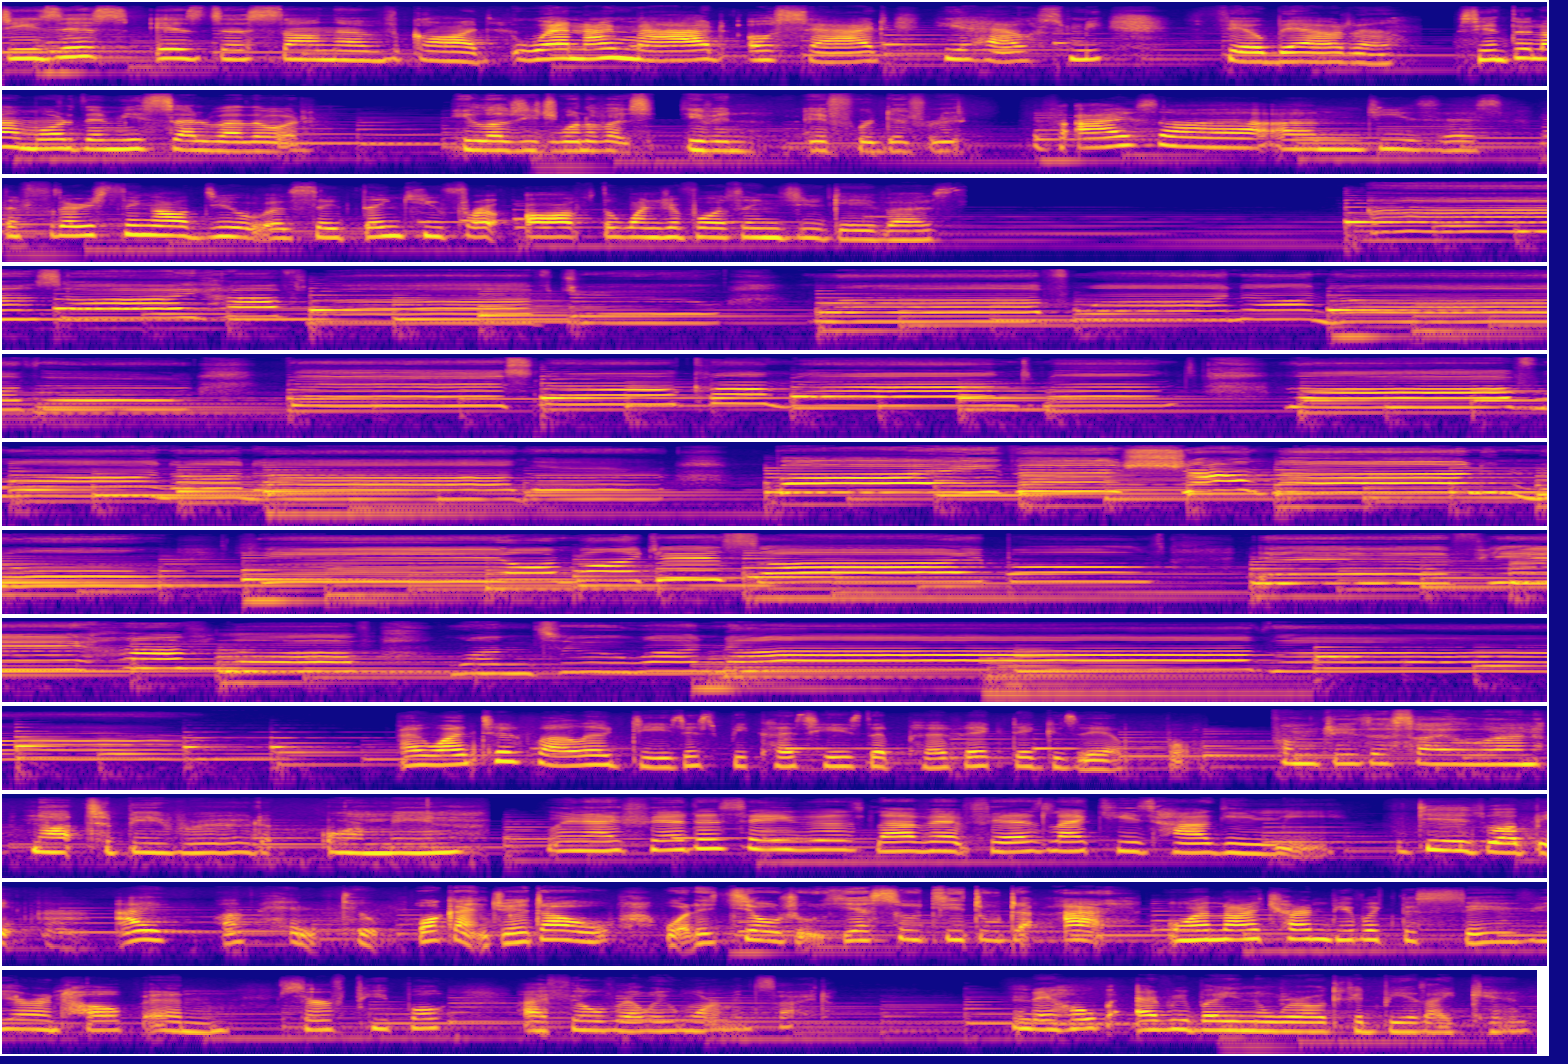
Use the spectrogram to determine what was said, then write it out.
Jesus is the Son of God. When I'm mad or sad, He helps me feel better. Siento el amor de mi Salvador. He loves each one of us, even if we're different. If I saw um, Jesus, the first thing I'll do is say thank you for all of the wonderful things you gave us. I want to follow Jesus because he's the perfect example. From Jesus, I learn not to be rude or mean. When I feel the Savior's love, it feels like He's hugging me. 这座饼爱我很重。我感觉到我的救主耶稣基督的爱。When I try and be like the savior and help and serve people, I feel really warm inside. And I hope everybody in the world could be like him.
